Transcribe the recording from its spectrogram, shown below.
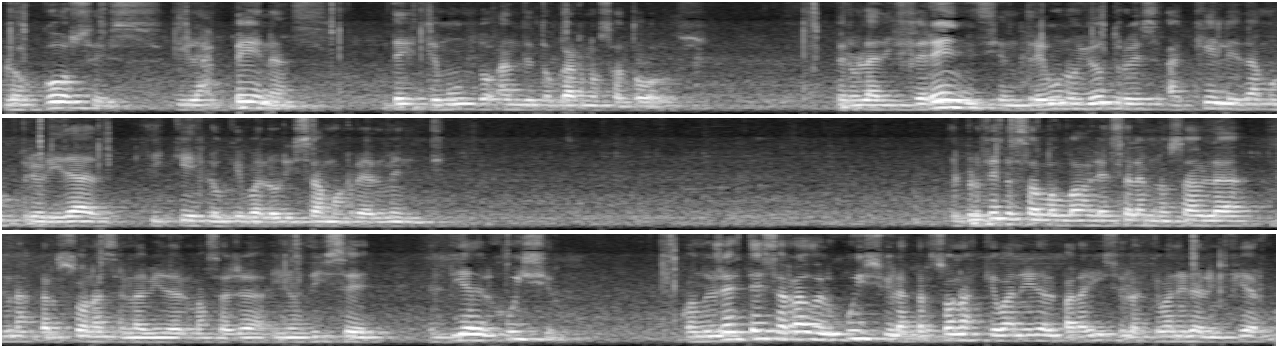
los goces y las penas de este mundo han de tocarnos a todos. Pero la diferencia entre uno y otro es a qué le damos prioridad y qué es lo que valorizamos realmente. El profeta sallallahu alaihi wasallam nos habla de unas personas en la vida del más allá y nos dice el día del juicio, cuando ya esté cerrado el juicio y las personas que van a ir al paraíso y las que van a ir al infierno,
